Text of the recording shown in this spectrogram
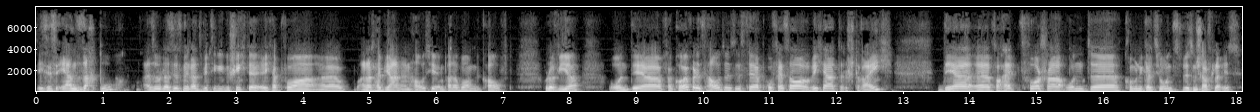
es ist eher ein Sachbuch. Also das ist eine ganz witzige Geschichte. Ich habe vor äh, anderthalb Jahren ein Haus hier in Paderborn gekauft oder wir. Und der Verkäufer des Hauses ist der Professor Richard Streich, der äh, Verhaltensforscher und äh, Kommunikationswissenschaftler ist.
